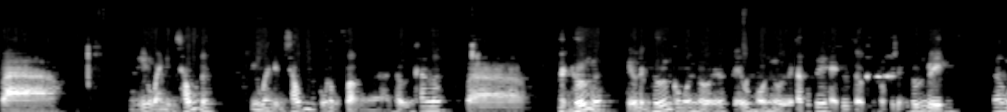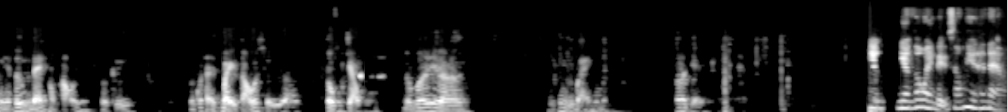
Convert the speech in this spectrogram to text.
và mình nghĩ là quan điểm sống nữa kiểu ừ. quan điểm sống cũng là một phần ảnh hưởng khá lớn và định hướng nữa kiểu định hướng của mỗi người đó. kiểu mỗi người người ta có cái hệ tư tưởng một cái định hướng riêng đó là những thứ mình đáng học hỏi rồi kiểu mình có thể bày tỏ sự ờ, tôn trọng đối với uh, những cái người bạn của mình đó là vậy nhân nhân có quan điểm sống như thế nào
